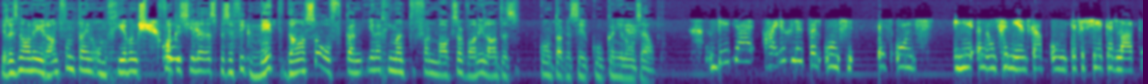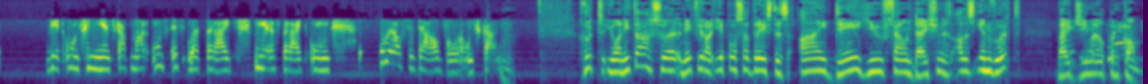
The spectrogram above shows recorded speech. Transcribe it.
Julle is nou in die Randfontein omgewings. Fokus julle spesifiek net daarso of kan enigiemand van maak saak waar in die land is kontak en sê hoe kan julle ons help? Weet jy, heidaglik wil ons is ons hier in ons gemeenskap om te verseker dat weet ons gemeenskap, maar ons is ook bereid, meer as bereid om oral te help waar ons kan. Hmm. Goed, Juanita, so net vir haar e-posadres, dis i dare you foundation is alles een woord by gmail.com.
